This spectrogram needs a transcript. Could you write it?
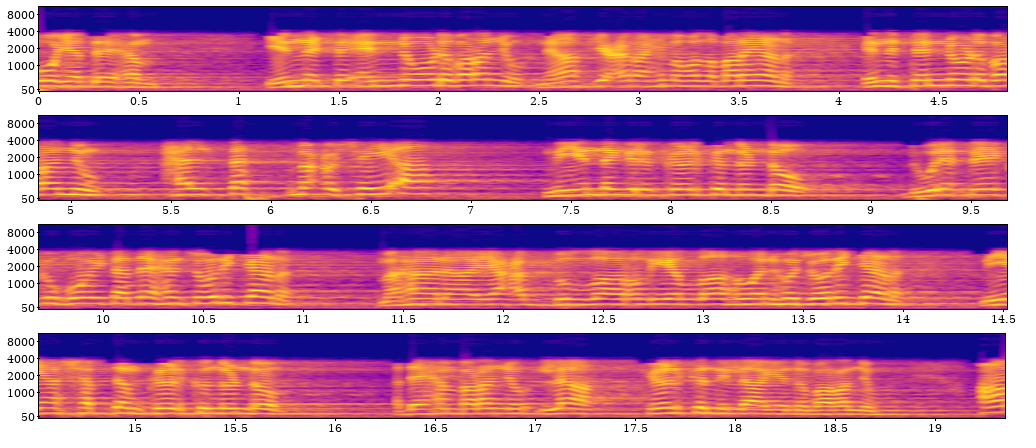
പോയി അദ്ദേഹം എന്നിട്ട് എന്നോട് പറഞ്ഞു പറയാണ് എന്നിട്ട് എന്നോട് പറഞ്ഞു ഹൽ നീ എന്തെങ്കിലും കേൾക്കുന്നുണ്ടോ? ദൂരത്തേക്ക് പോയിട്ട് അദ്ദേഹം ചോദിക്കാണ്. മഹാനായ അബ്ദുല്ലാഹു റലി അൻഹു ചോദിക്കാണ് നീ ആ ശബ്ദം കേൾക്കുന്നുണ്ടോ? അദ്ദേഹം പറഞ്ഞു ഇല്ല കേൾക്കുന്നില്ല എന്ന് പറഞ്ഞു. ആ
